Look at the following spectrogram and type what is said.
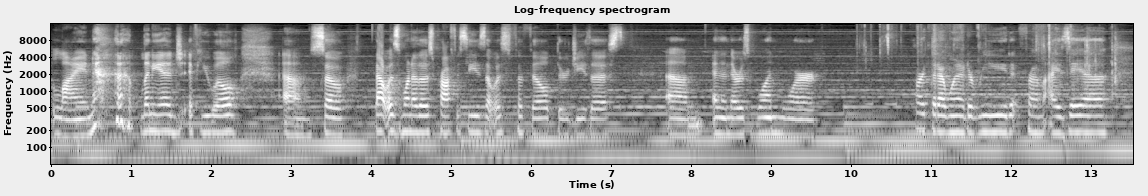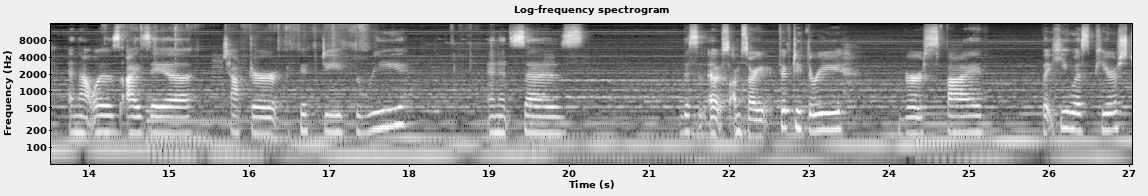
line, lineage, if you will. Um, so that was one of those prophecies that was fulfilled through Jesus. Um, and then there was one more part that I wanted to read from Isaiah, and that was Isaiah chapter 53. And it says, this is, oh, I'm sorry, 53, verse 5 but he was pierced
